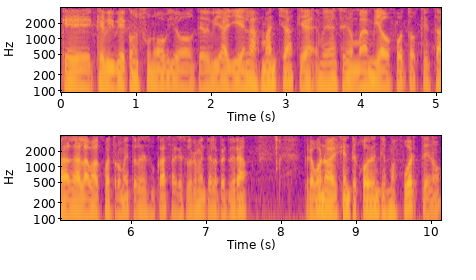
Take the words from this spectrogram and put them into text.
que, que vive con su novio, que vivía allí en Las Manchas, que me ha, enseñado, me ha enviado fotos, que está a la lava a cuatro metros de su casa, que seguramente la perderá. Pero bueno, hay gente joven que es más fuerte, ¿no?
